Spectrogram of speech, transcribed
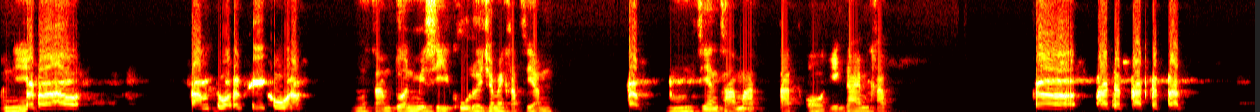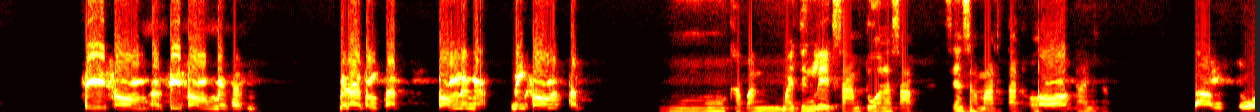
อันนี้แล้วก็เอาสามตัวทั้งสี่คู่เนาะ อ๋อสามตัวมีสี่คู่เลยใช่ไหมครับเซียนครับ อืมเซียนสามารถตัดออกอีกได้ไหมครับ ก็ถ้าจะตัดก็ตัดสี่สองเอ่อสี่สองไม่ได้ไม่ได้ต้องตัดสองหนึ่งอะหนึ่งสองอะตัด อ๋อครับ อันไม่ถึงเลขสามตัวนะครับเซียนสามารถตัดออกอ๋อ ได้ไหมครับ สามตัว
